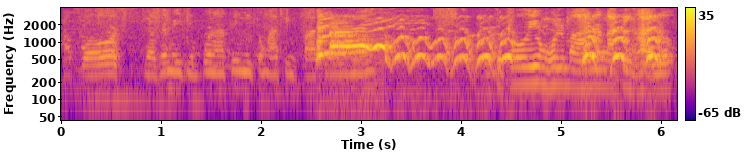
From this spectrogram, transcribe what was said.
Tapos, gagamitin po natin itong ating pattern. Ito po yung hulmahan ng ating halo.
